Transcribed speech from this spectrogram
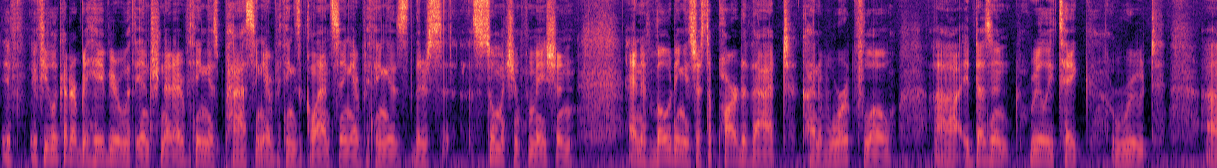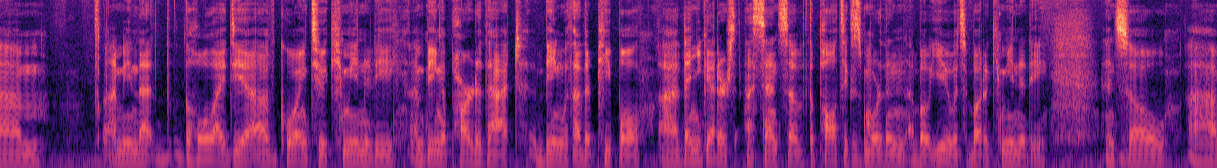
if if you look at our behavior with the internet, everything is passing, everything's glancing, everything is there's so much information, and if voting is just a part of that kind of workflow, uh, it doesn't really take root. Um, I mean that the whole idea of going to a community and being a part of that, being with other people, uh, then you get a, a, sense of the politics is more than about you; it's about a community, and so uh,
